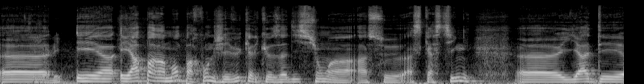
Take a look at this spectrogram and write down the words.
Euh, et, euh, et apparemment, par contre, j'ai vu quelques additions à, à ce, à ce casting. Euh, Il y a des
